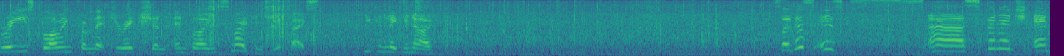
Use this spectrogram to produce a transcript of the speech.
breeze blowing from that direction and blowing smoke into your face? You can let me know. So this is uh, spinach and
